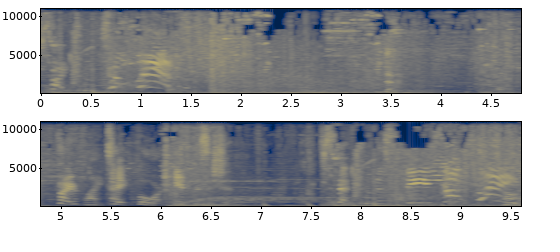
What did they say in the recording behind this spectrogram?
Fight to live! Firefly Type 4 in position. Set the seeds aflame!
